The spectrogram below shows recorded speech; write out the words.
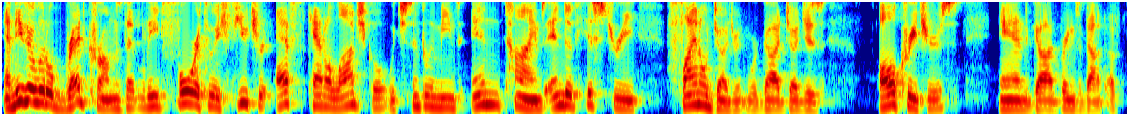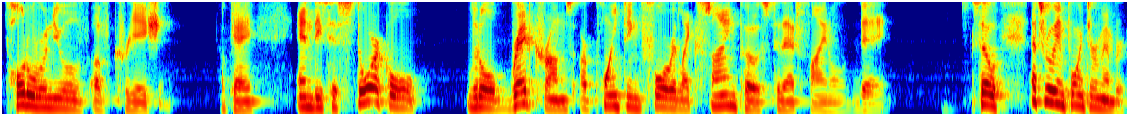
And these are little breadcrumbs that lead forward to a future eschatological, which simply means end times, end of history, final judgment, where God judges all creatures and God brings about a total renewal of, of creation. Okay? And these historical little breadcrumbs are pointing forward like signposts to that final day. So that's really important to remember.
